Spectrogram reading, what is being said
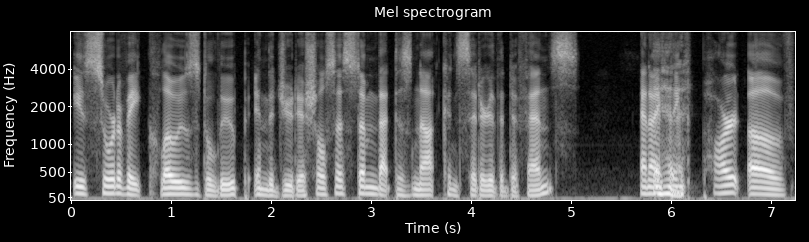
is sort of a closed loop in the judicial system that does not consider the defense. And I think part of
